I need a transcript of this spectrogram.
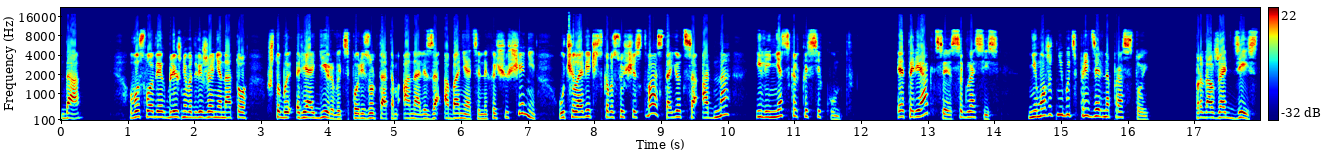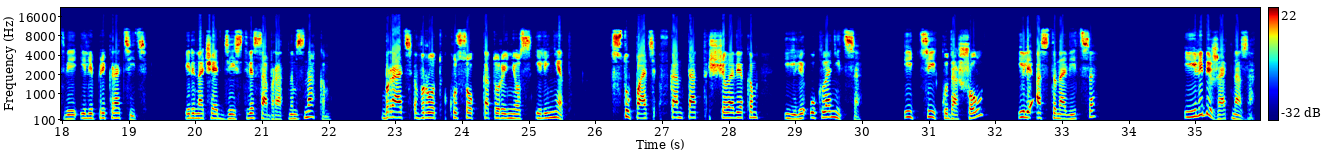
Да. В условиях ближнего движения на то, чтобы реагировать по результатам анализа обонятельных ощущений, у человеческого существа остается одна или несколько секунд. Эта реакция, согласись, не может не быть предельно простой. Продолжать действие или прекратить, или начать действие с обратным знаком. Брать в рот кусок, который нес или нет. Вступать в контакт с человеком или уклониться. Идти куда шел или остановиться или бежать назад.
